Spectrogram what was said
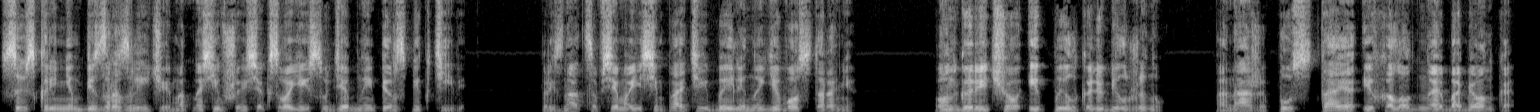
с искренним безразличием относившийся к своей судебной перспективе. Признаться, все мои симпатии были на его стороне. Он горячо и пылко любил жену. Она же, пустая и холодная бабенка,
